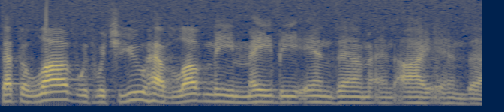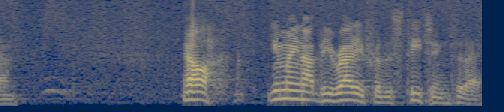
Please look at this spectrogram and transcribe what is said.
that the love with which you have loved me may be in them and I in them. Now, you may not be ready for this teaching today.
